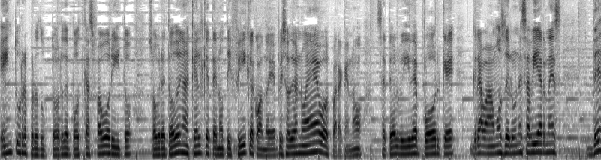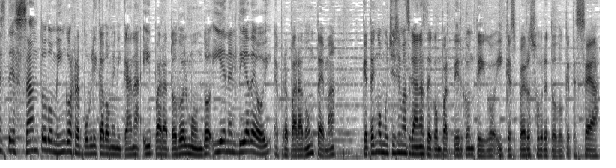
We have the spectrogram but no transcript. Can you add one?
en tu reproductor de podcast favorito, sobre todo en aquel que te notifica cuando hay episodios nuevos para que no se te olvide porque grabamos de lunes a viernes desde Santo Domingo, República Dominicana y para todo el mundo y en el día de hoy he preparado un tema que tengo muchísimas ganas de compartir contigo y que espero sobre todo que te sea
